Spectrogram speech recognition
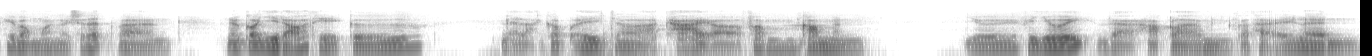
hy vọng mọi người sẽ thích và nếu có gì đó thì cứ để lại góp ý cho Archive ở phần comment dưới phía dưới và hoặc là mình có thể lên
